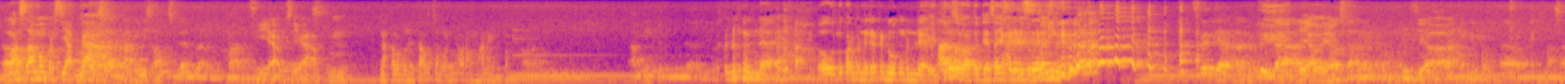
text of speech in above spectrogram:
eh, masa mempersiapkan. mempersiapkan ini selama 9 bulan ke depan. Siap Iya. siap. Hmm. nah kalau boleh tahu calonnya orang mana ini pak? Orang amin gedung benda gitu kedung benda ya. oh untuk para pendengar kedung benda itu Aduh. suatu desa yang ada di Purbalingga Street ya anak gedung benda Iya, iya. Terus sekarang yang memang lagi Siap. eh, masa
